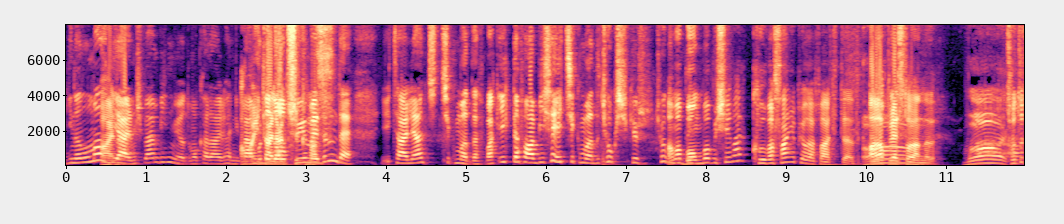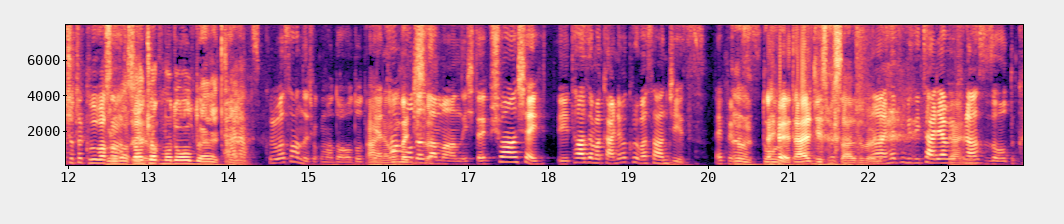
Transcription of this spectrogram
inanılmaz Aynen. bir yermiş. Ben bilmiyordum o kadar hani Ama ben burada İtalyan doğup çıkmaz. büyümedim de İtalyan çıkmadı. Bak ilk defa bir şey çıkmadı. Çok şükür. Çok Ama mutluyum. bomba bir şey var. Kruvasan yapıyorlar Fatih'te artık. Aa. Arap restoranları. Vay. Çatı çatı kruvasan. Kruvasan çok moda oldu evet. Yani. Aynen. Kruvasan da çok moda oldu. Aynen, yani tam onun da moda zamanı işte. Şu an şey e, taze makarna ve kruvasancıyız. Hepimiz. Evet doğru. Evet herkes mi sardı böyle. Ha, hepimiz İtalyan ve Yani. Fransız olduk.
